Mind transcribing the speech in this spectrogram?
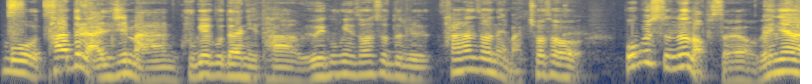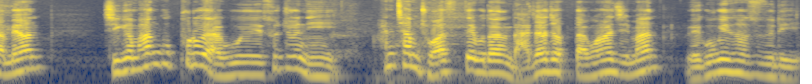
뭐 다들 알지만 국외 구단이 다 외국인 선수들을 상한선에 맞춰서 뽑을 수는 없어요. 왜냐하면 지금 한국 프로야구의 수준이 한참 좋았을 때보다는 낮아졌다고 하지만 외국인 선수들이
